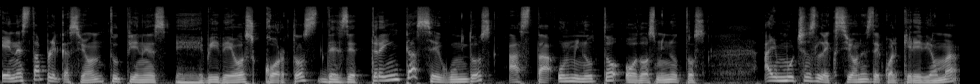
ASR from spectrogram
En esta aplicación tú tienes eh, videos cortos desde 30 segundos hasta un minuto o dos minutos. Hay muchas lecciones de cualquier idioma.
